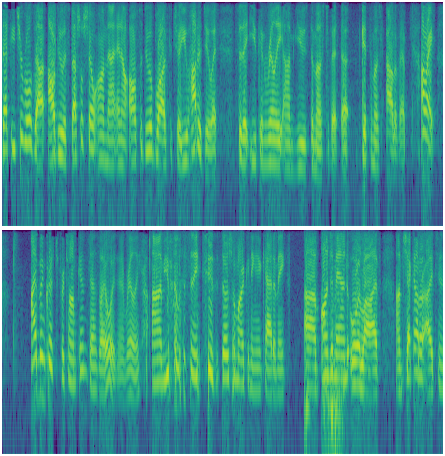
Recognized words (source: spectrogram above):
that feature rolls out, I'll do a special show on that, and I'll also do a blog to show you how to do it, so that you can really um, use the most of it, uh, get the most out of it. All right. I've been Christopher Tompkins, as I always am, really. Um, you've been listening to the Social Marketing Academy um, on demand or live. Um, check out our iTunes,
